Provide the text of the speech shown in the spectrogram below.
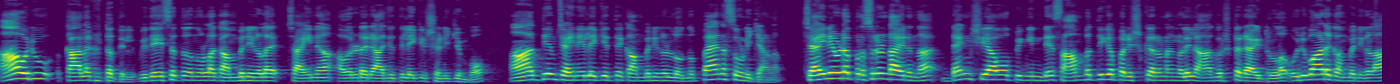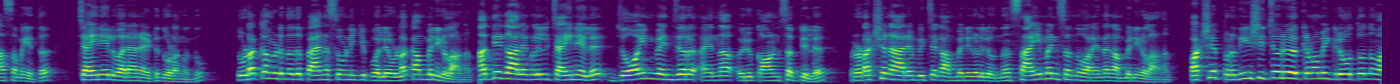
ആ ഒരു കാലഘട്ടത്തിൽ വിദേശത്ത് നിന്നുള്ള കമ്പനികളെ ചൈന അവരുടെ രാജ്യത്തിലേക്ക് ക്ഷണിക്കുമ്പോൾ ആദ്യം ചൈനയിലേക്ക് എത്തിയ കമ്പനികളിലൊന്ന് പാനസോണിക് ആണ്. ചൈനയുടെ പ്രസിഡന്റ് ആയിരുന്ന ഡെങ് ഷിയാവോ പിങ്ങിന്റെ സാമ്പത്തിക പരിഷ്കരണങ്ങളിൽ ആകൃഷ്ടരായിട്ടുള്ള ഒരുപാട് കമ്പനികൾ ആ സമയത്ത് ചൈനയിൽ വരാനായിട്ട് തുടങ്ങുന്നു. തുടക്കമിടുന്നത് പാനസോണിക് പോലെയുള്ള കമ്പനികളാണ്. ആദ്യകാലങ്ങളിൽ ചൈനയിൽ ജോയിന്റ് വെഞ്ചർ എന്ന ഒരു കോൺസെപ്റ്റിൽ പ്രൊഡക്ഷൻ ആരംഭിച്ച കമ്പനികളിൽ ഒന്ന് സൈമൻസ് എന്ന് പറയുന്ന കമ്പനികളാണ്. പക്ഷേ പ്രതീക്ഷിച്ച ഒരു എക്കണോമിക് ഗ്രോത്ത് ഒന്നും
